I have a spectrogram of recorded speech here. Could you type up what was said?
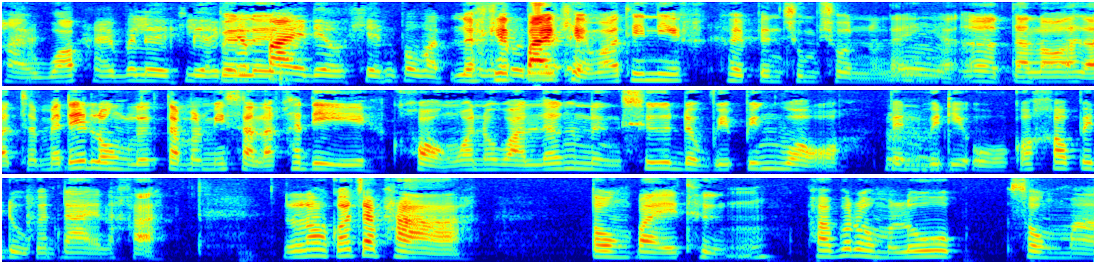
หายวับหายไปเลยเหลือไปแค่เลยป้ายเดียวเขียนประวัติเหลือแค่ชุมชป้ายไว้เขียนว่าที่นี่เคยเป็นชุมชนอะไรอย่างเงี้ยอืมเออแต่เราอาจจะไม่ได้ลงลึกแต่มันมีสารคดีของวันวันเรื่องหนึ่งชื่อ The Whipping Wall เป็นวิดีโอก็เข้าไปดูกันได้นะคะ แล้วเราก็จะพาตรงไปถึงพระบรมรูปทรงม้า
